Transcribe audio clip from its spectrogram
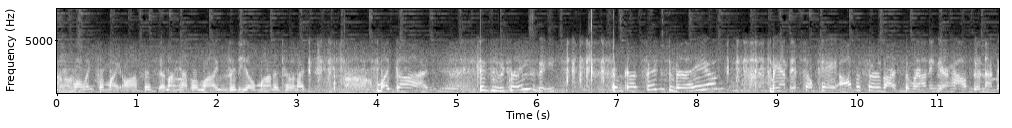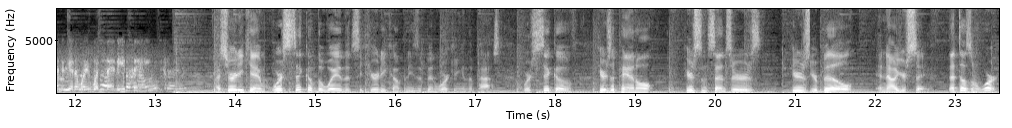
I'm calling from my office and I have a live video monitor and I, oh my God, this is crazy. They've got things in their hands. Ma'am, it's okay. Officers are surrounding your house. They're not going to get away with anything. At SuretyCam, we're sick of the way that security companies have been working in the past. We're sick of, here's a panel, here's some sensors, here's your bill, and now you're safe. That doesn't work.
